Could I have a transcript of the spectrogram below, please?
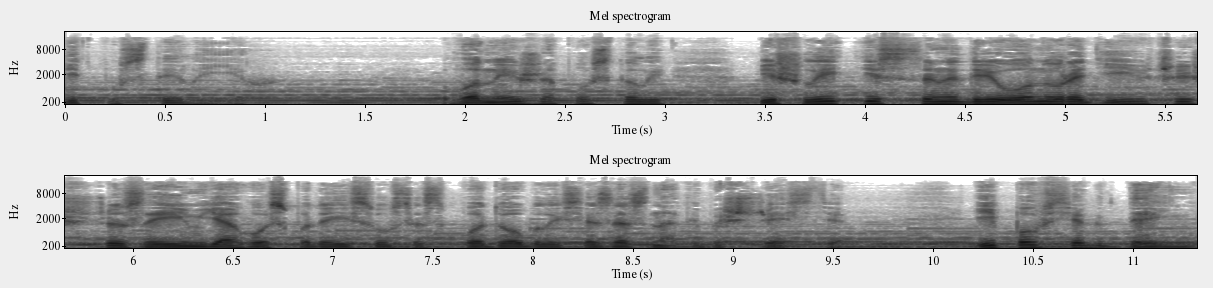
відпустили їх. Вони ж, апостоли, пішли із Синедріону, радіючи, що за ім'я Господа Ісуса сподобалися зазнати безчестя, і повсякдень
